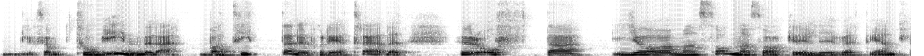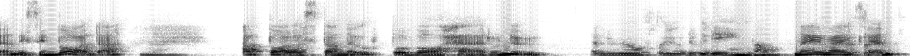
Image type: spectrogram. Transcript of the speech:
liksom tog in det där. Bara tittade på det trädet. Hur ofta gör man sådana saker i livet egentligen i sin vardag? Nej. Att bara stanna upp och vara här och nu. Eller hur ofta gjorde vi det innan? Nej, verkligen.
